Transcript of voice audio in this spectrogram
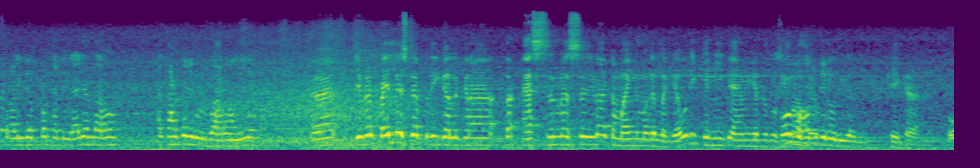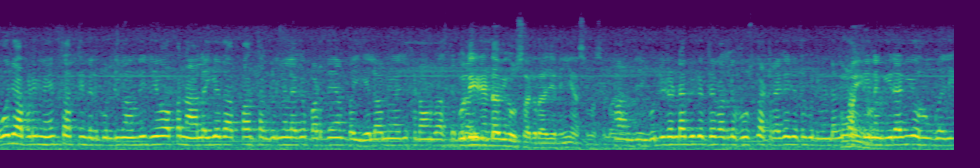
ਪਰਾਲੀ ਦੇ ਉੱਪਰ ਥੱਲੇ ਰਹਿ ਜਾਂਦਾ ਉਹ ਤਾਂ ਕਣਕ ਜ਼ਰੂਰ ਬਾਹਰ ਆਉਂਦੀ ਹੈ ਜਿਵੇਂ ਪਹਿਲੇ ਸਟੈਪ ਦੀ ਗੱਲ ਕਰਾਂ ਤਾਂ ਐਸਐਮਐਸ ਜਿਹੜਾ ਕੰਬਾਈਨ ਮਗਰ ਲੱਗਿਆ ਉਹਦੀ ਕਿੰਨੀ ਕੁ ਅਹਿਮੀਅਤ ਤੁਸੀਂ ਉਹ ਬਹੁਤ ਹੋ? ਜ਼ਰੂਰੀ ਹੈ ਜੀ। ਠੀਕ ਹੈ ਉਹ ਜੇ ਆਪਣੀ ਮਿਹਨਤ ਹੱਥੀਂ ਬਿਲਕੁਲ ਨਹੀਂ ਆਉਂਦੀ ਜੇ ਉਹ ਆਪਾਂ ਨਾ ਲਈਏ ਤਾਂ ਆਪਾਂ ਤੰਗੜੀਆਂ ਲੈ ਕੇ ਵੜਦੇ ਆਂ ਬਈਏ ਲਾਉਂਦੇ ਆ ਜੀ ਖਡਾਉਣ ਵਾਸਤੇ ਗੁੱਲੀ ਡੰਡਾ ਵੀ ਹੋ ਸਕਦਾ ਜੇ ਨਹੀਂ ਐਸਐਮਐਸ ਲਾ ਹਾਂਜੀ ਗੁੱਲੀ ਡੰਡਾ ਵੀ ਕਿਤੇ ਮਤਲਬ ਫੂਸ ਘੱਟ ਰਹਿ ਗਏ ਜਿੱਥੇ ਗੁੱਲੀ ਡੰਡਾ ਵੀ ਘੱਟ ਹੀ। ਨੰਗੀ ਰਹਿ ਗਈ ਉਹ ਹੋਊਗਾ ਜੀ।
